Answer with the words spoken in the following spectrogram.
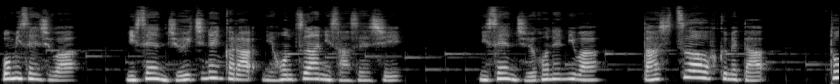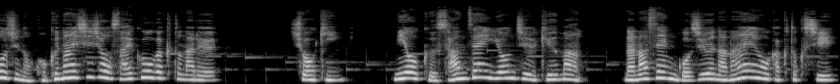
ボミ選手は、2011年から日本ツアーに参戦し、2015年には男子ツアーを含めた当時の国内史上最高額となる賞金2億3049万7057円を獲得し、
